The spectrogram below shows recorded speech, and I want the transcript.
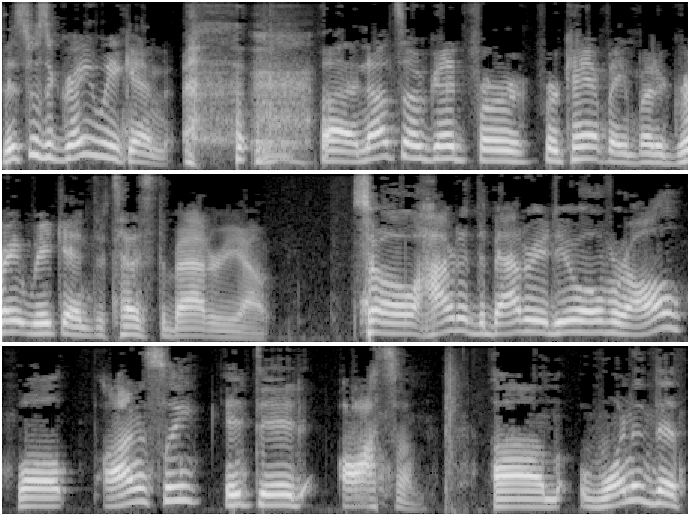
this was a great weekend. uh, not so good for, for camping, but a great weekend to test the battery out. So how did the battery do overall? Well, honestly, it did awesome. Um, one of the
